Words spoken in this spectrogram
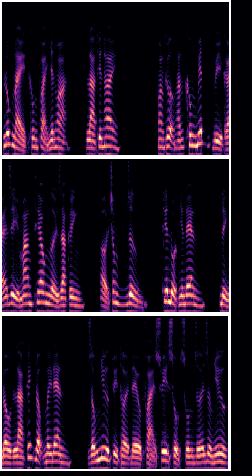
lúc này không phải nhân họa, là thiên hai. Hoàng thượng hắn không biết vì cái gì mang theo người ra kinh, ở trong rừng, thiên đột nhiên đen, đỉnh đầu là kích động mây đen, giống như tùy thời đều phải suy sụp xuống dưới dường như.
